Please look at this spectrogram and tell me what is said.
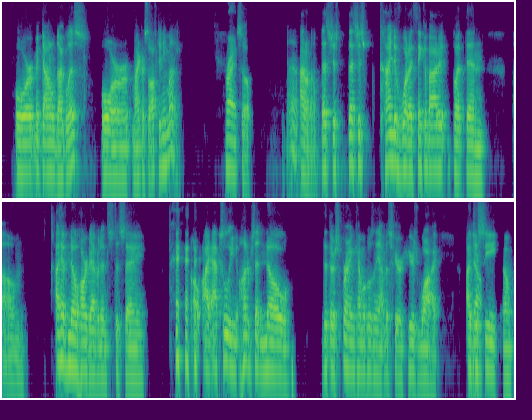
or McDonnell Douglas or Microsoft any money. Right. So eh, I don't know. That's just that's just kind of what I think about it. But then um, I have no hard evidence to say. Oh, I absolutely 100% know that they're spraying chemicals in the atmosphere. Here's why. I just see you know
